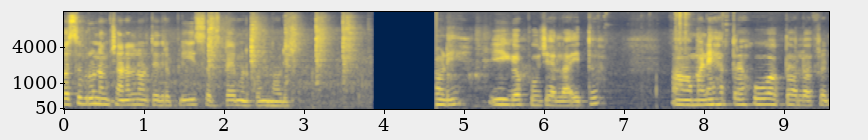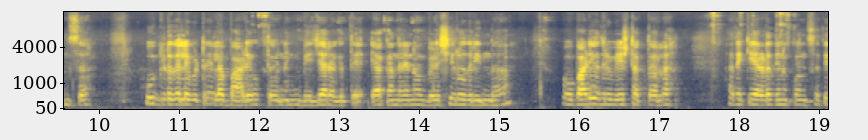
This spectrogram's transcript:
ಹೊಸಬ್ರು ನಮ್ಮ ಚಾನಲ್ ನೋಡ್ತಾಯಿದ್ರೆ ಪ್ಲೀಸ್ ಸಬ್ಸ್ಕ್ರೈಬ್ ಮಾಡ್ಕೊಂಡು ನೋಡಿ. ನೋಡಿ, ಈಗ ಪೂಜೆ ಎಲ್ಲ ಆಯಿತು. ಮನೆ ಹತ್ರ ಹೂ ಆಗ್ತಾವಲ್ಲ ಫ್ರೆಂಡ್ಸ್ ಹೂ ಗಿಡದಲ್ಲೇ ಬಿಟ್ಟರೆ ಎಲ್ಲ ಬಾಡಿ ಹೋಗ್ತವೆ, ನಂಗೆ ಬೇಜಾರಾಗುತ್ತೆ. ಯಾಕಂದರೆ ನಾವು ಬೆಳೆಸಿರೋದ್ರಿಂದ ಅವು ಬಾಡಿ ಹೋದ್ರೆ ವೇಸ್ಟ್ ಆಗ್ತಾವಲ್ಲ. ಅದಕ್ಕೆ ಎರಡು ದಿನಕ್ಕೊಂದು ಸತಿ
